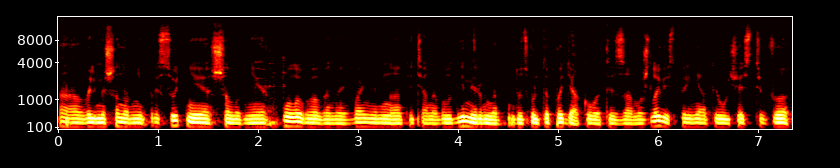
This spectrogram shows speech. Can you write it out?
А, Вельми шановні присутні, шановні голови Олена Іванівна, Тетяна Володимирівна, дозвольте подякувати за можливість прийняти участь в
